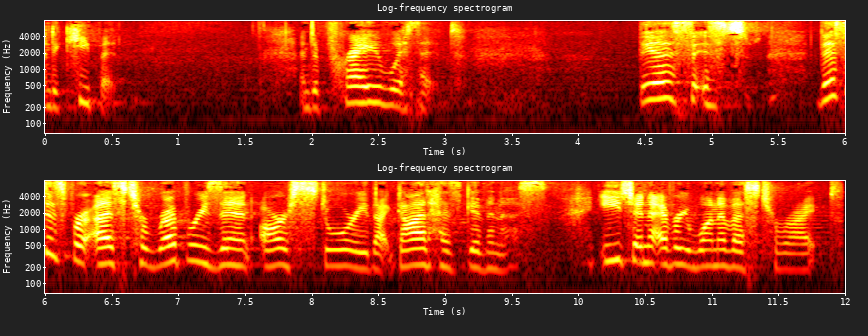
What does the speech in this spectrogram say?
and to keep it and to pray with it. This is, this is for us to represent our story that God has given us, each and every one of us to write.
